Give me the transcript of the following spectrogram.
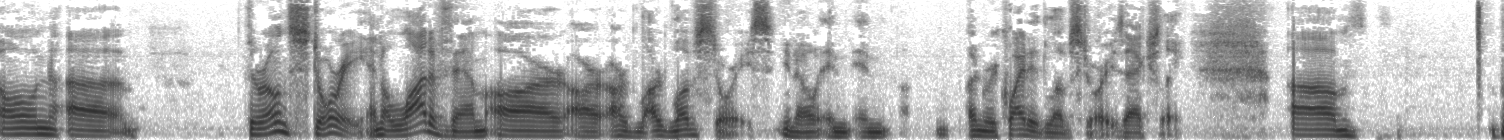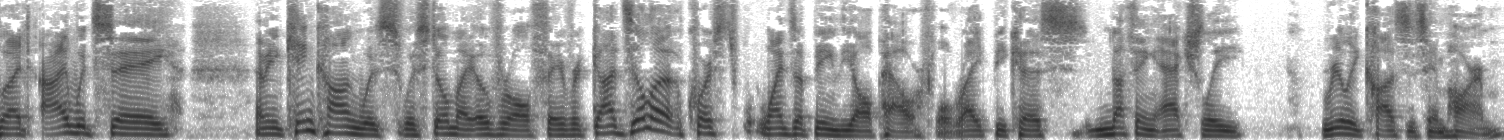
own uh, their own story, and a lot of them are are are, are love stories. You know, and, and unrequited love stories, actually. Um, but I would say. I mean, King Kong was was still my overall favorite. Godzilla, of course, winds up being the all powerful, right? Because nothing actually really causes him harm.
